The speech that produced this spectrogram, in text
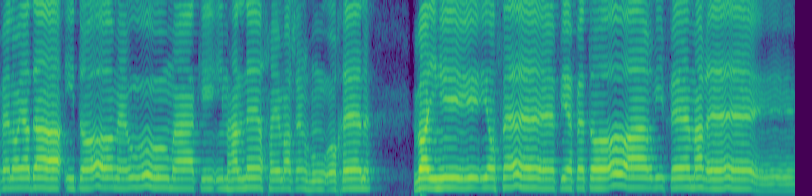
ולא ידע איתו מאומה כי אם הלחם אשר הוא אוכל. ויהי יוסף יפה תואר ויפה מראה.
